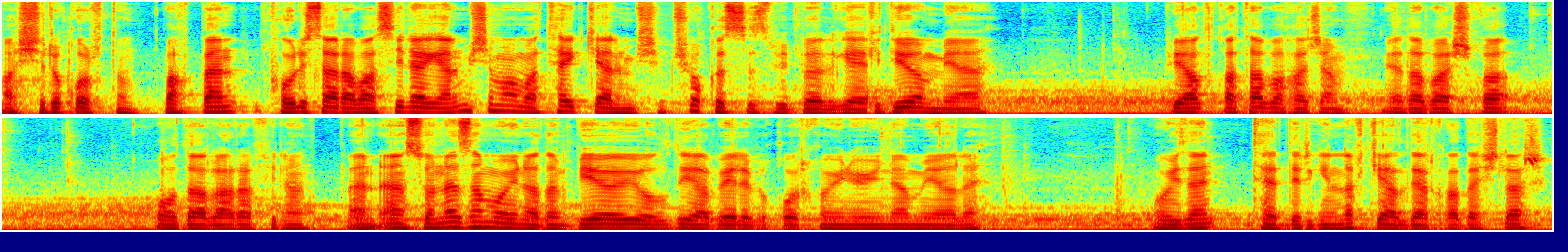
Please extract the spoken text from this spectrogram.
Aşırı korktum. Bak ben polis arabasıyla gelmişim ama tek gelmişim. Çok ıssız bir bölgeye. Gidiyorum ya. Bir alt kata bakacağım. Ya da başka odalara filan. Ben en son ne zaman oynadım? Bir ay oldu ya böyle bir korku oyunu oynamayalı. O yüzden tedirginlik geldi arkadaşlar.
